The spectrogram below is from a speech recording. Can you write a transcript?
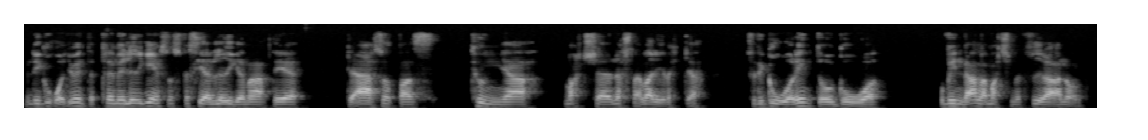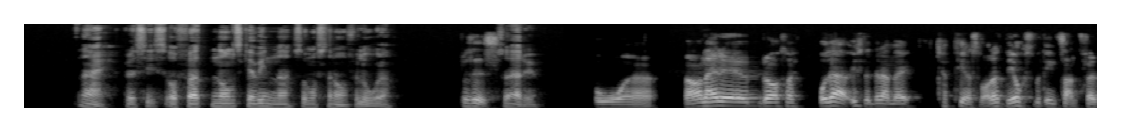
Men det går ju inte. Premier League är en så speciell liga med att det, det är så pass tunga matcher nästan varje vecka. Så det går inte att gå och vinna alla matcher med 4-0. Nej, precis. Och för att någon ska vinna så måste någon förlora. Precis. Så är det ju. Och, eh, ja, nej, det är bra sagt. Och det, här- just det, det där med kaptensvalet, det är också lite intressant för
